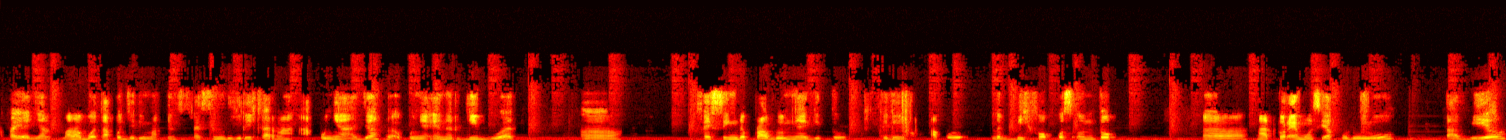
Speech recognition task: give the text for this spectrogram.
apa ya malah buat aku jadi makin stres sendiri karena akunya aja nggak punya energi buat uh, facing the problemnya gitu. Jadi aku lebih fokus untuk uh, ngatur emosi aku dulu stabil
